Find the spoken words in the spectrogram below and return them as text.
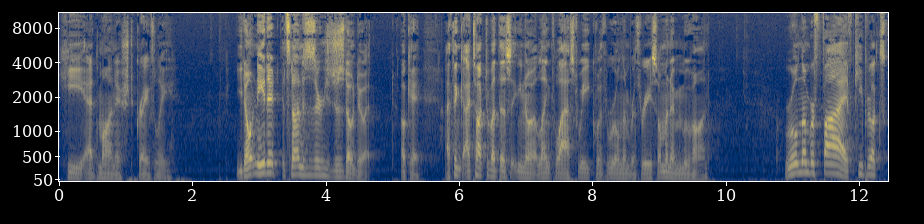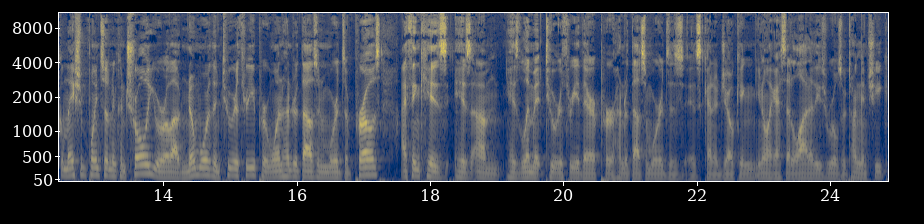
He admonished gravely. You don't need it. It's not necessary. Just don't do it. Okay. I think I talked about this, you know, at length last week with rule number three, so I'm going to move on. Rule number five, keep your exclamation points under control. You are allowed no more than two or three per 100,000 words of prose. I think his his um his limit two or three there per 100,000 words is is kind of joking. You know, like I said, a lot of these rules are tongue in cheek.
